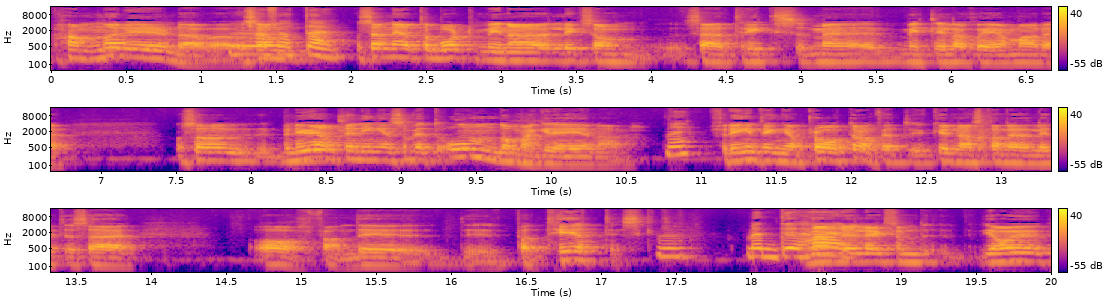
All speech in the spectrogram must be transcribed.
hamnar i den där. Va? Och, jag fattar. och sen när jag tar bort mina liksom, så här, tricks med mitt lilla schema. det. Och så, men det är ju egentligen ingen som vet om de här grejerna. Nej. För det är ingenting jag pratar om. För jag tycker nästan det är lite så här... Åh, fan, det, det är patetiskt. Men det här... Men det är liksom... Jag har ju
